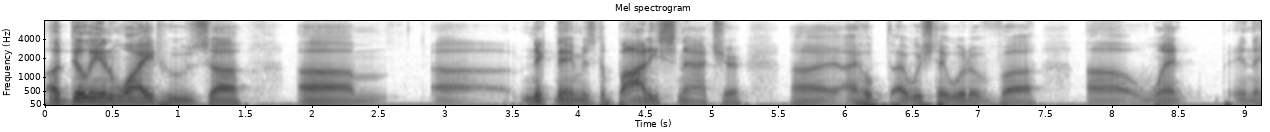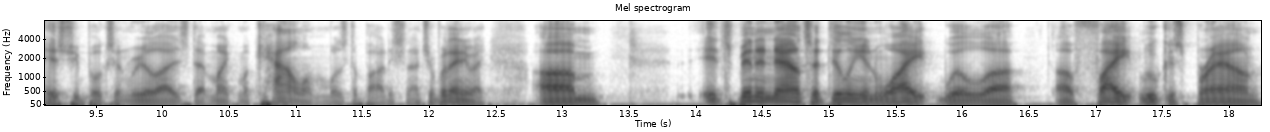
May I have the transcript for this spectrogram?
uh, Dillian Whyte, whose uh, um, uh, nickname is the Body Snatcher. Uh, I hope I wish they would have uh, uh, went in the history books and realized that Mike McCallum was the Body Snatcher. But anyway, um, it's been announced that Dillian Whyte will fight Lucas Browne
